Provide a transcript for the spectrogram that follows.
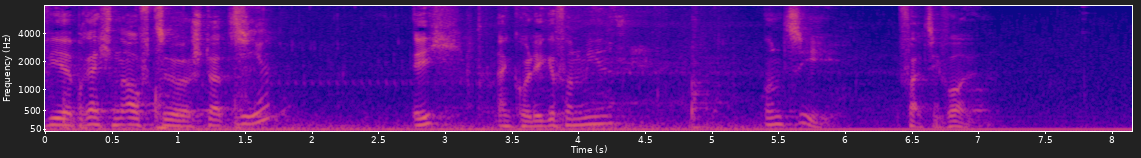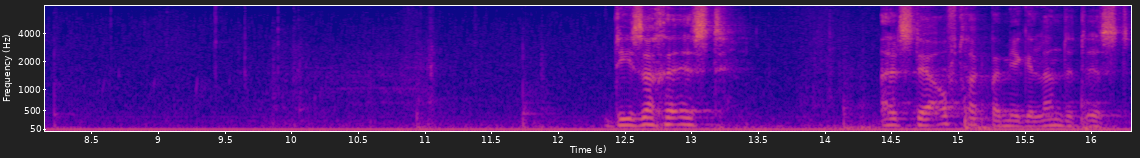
Wir brechen auf zur Stadt. Wir? Ich, ein Kollege von mir und Sie, falls Sie wollen. Die Sache ist, als der Auftrag bei mir gelandet ist,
